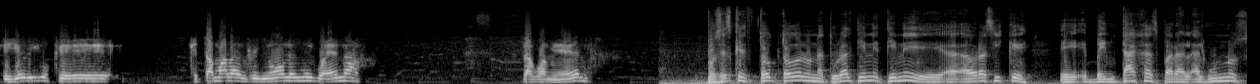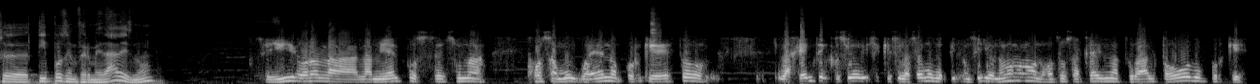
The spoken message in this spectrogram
que yo digo que, que está mala del riñón, es muy buena, el aguamiel. Pues es que to- todo lo natural tiene, tiene ahora sí que eh, ventajas para algunos eh, tipos de enfermedades, ¿no? Sí, ahora la, la miel pues es una cosa muy buena porque esto, la gente inclusive dice que si lo hacemos de piloncillo, no, nosotros acá es natural todo porque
